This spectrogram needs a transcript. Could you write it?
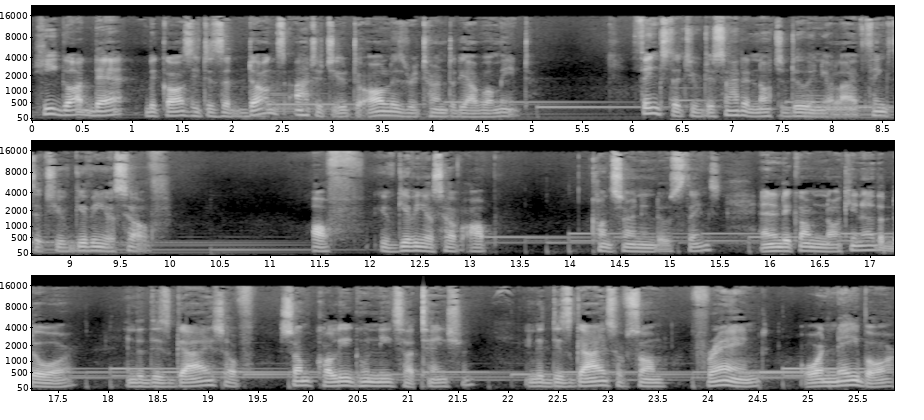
he got there because it is a dog's attitude to always return to the vomit. Things that you've decided not to do in your life, things that you've given yourself off, you've given yourself up concerning those things, and then they come knocking at the door in the disguise of some colleague who needs attention, in the disguise of some friend or neighbor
